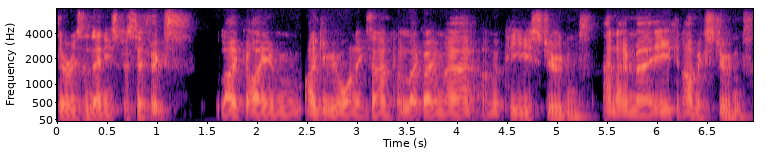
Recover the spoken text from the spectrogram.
there isn't any specifics. Like I'm I'll give you one example. Like I'm a I'm a PE student and I'm an economics student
